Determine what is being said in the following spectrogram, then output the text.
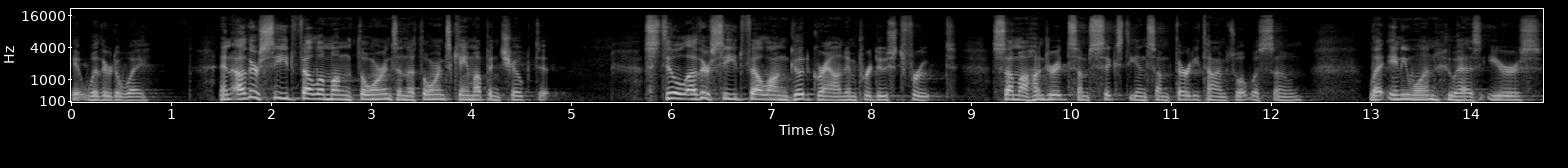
it withered away. And other seed fell among thorns, and the thorns came up and choked it. Still, other seed fell on good ground and produced fruit, some a hundred, some sixty, and some thirty times what was sown. Let anyone who has ears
